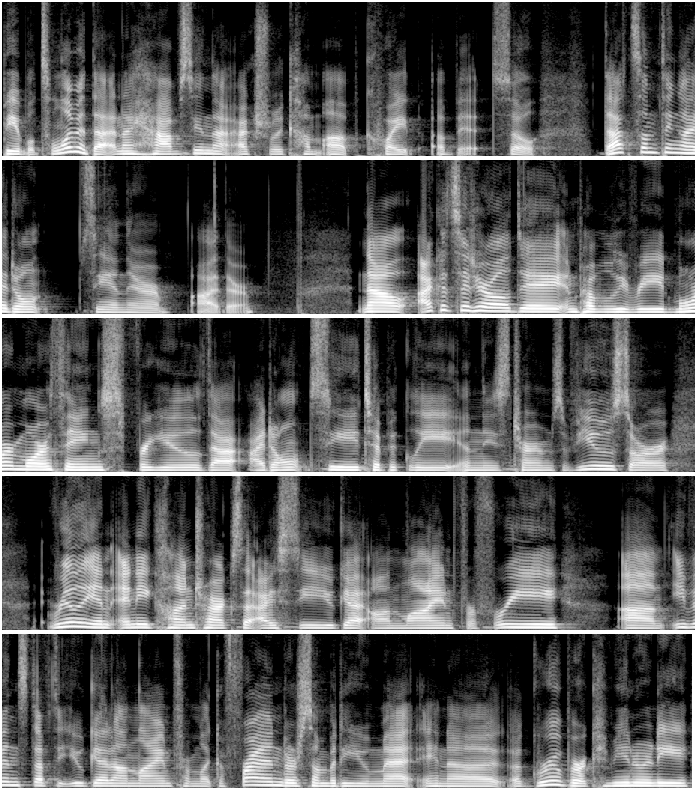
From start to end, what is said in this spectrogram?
be able to limit that and i have seen that actually come up quite a bit. So that's something i don't see in there either now i could sit here all day and probably read more and more things for you that i don't see typically in these terms of use or really in any contracts that i see you get online for free um, even stuff that you get online from like a friend or somebody you met in a, a group or a community,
